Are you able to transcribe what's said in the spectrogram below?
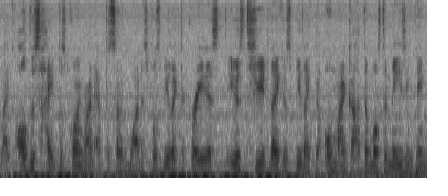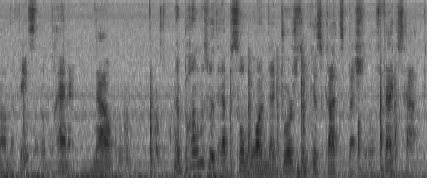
like all this hype was going around episode one. It's supposed to be like the greatest. It was treated like it was be like the oh my god the most amazing thing on the face of the planet. Now the problem is with episode one that george lucas got special effects happy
